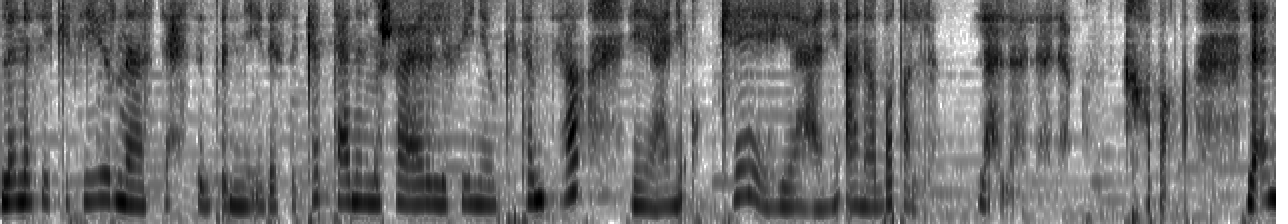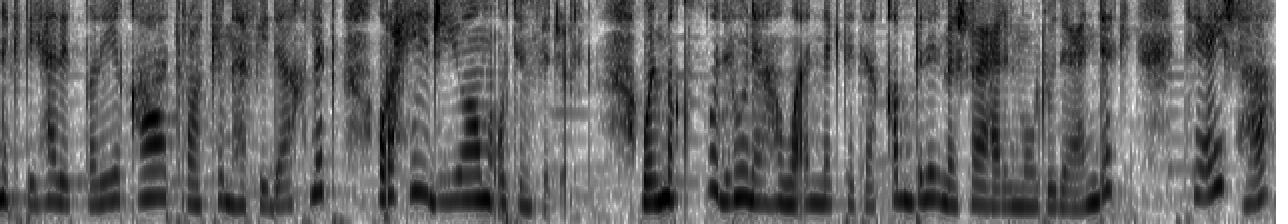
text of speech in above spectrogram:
لأن في كثير ناس تحسب أني إذا سكت عن المشاعر اللي فيني وكتمتها يعني أوكي يعني أنا بطل. لا لا لا لا. خطأ. لأنك بهذه الطريقة تراكمها في داخلك وراح يجي يوم وتنفجر. والمقصود هنا هو أنك تتقبل المشاعر الموجودة عندك تعيشها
